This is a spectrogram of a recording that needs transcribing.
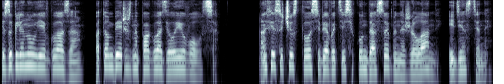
и заглянул ей в глаза, потом бережно погладил ее волосы. Анфиса чувствовала себя в эти секунды особенно желанной, единственной.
